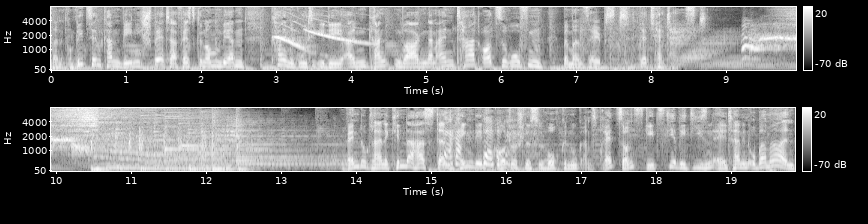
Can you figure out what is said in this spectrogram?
Seine Komplizin kann wenig später später festgenommen werden. Keine gute Idee, einen Krankenwagen an einen Tatort zu rufen, wenn man selbst der Täter ist. Wenn du kleine Kinder hast, dann häng den Autoschlüssel hoch genug ans Brett, sonst geht's dir wie diesen Eltern in Obermörlen.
